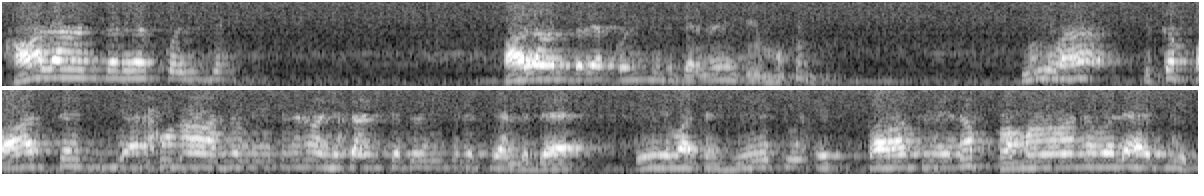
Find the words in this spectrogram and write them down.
කාලාන්තරයක් කොයි විදිහට කාලාන්තරයක් කොයි විදිහට කරන්නේ ඒක මොකද? ඒවා එක පාට ඊ අරකුණා අද මේක වෙනවා හෙටන්ට කරේ කියලා කියන්න බෑ. ඒවට හේතු එක්කාස වෙන ප්‍රමාණවල හැටියට.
